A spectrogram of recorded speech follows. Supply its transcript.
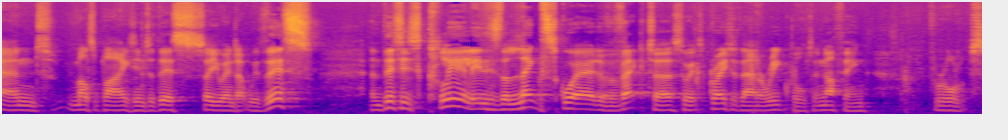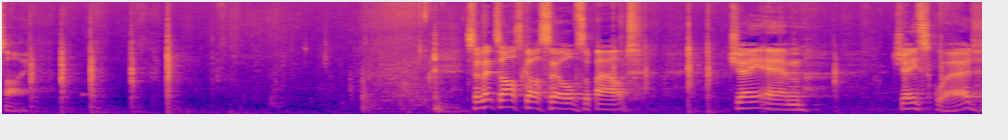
and multiplying it into this, so you end up with this. And this is clearly, this is the length squared of a vector, so it's greater than or equal to nothing for all of psi. So let's ask ourselves about jm j squared,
